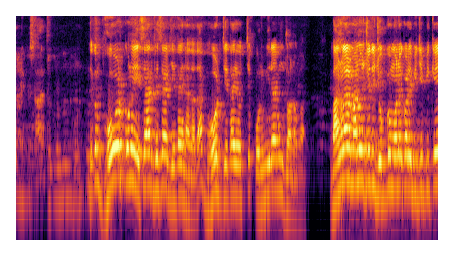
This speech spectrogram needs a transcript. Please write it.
বলে? দেখুন ভোট কোনো এসআর ফেসার জেতায় না দাদা। ভোট জেতায় হচ্ছে কর্মীরা এবং জনগণ। বাংলার মানুষ যদি যোগ্য মনে করে বিজেপিকে,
